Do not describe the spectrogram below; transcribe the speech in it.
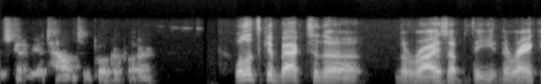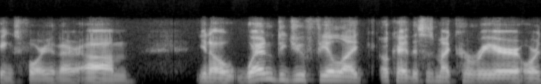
is going to be a talented poker player. Well, let's get back to the the rise up the the rankings for you there. Um, you know, when did you feel like okay, this is my career, or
